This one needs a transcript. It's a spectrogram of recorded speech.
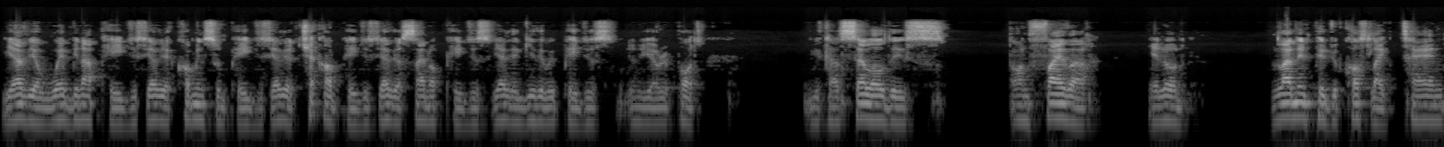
you have your webinar pages you have your coming soon pages you have your checkout pages you have your sign up pages you have your giveaway pages your report you can sell all this on fiverr alone. Landing page will cost like 10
